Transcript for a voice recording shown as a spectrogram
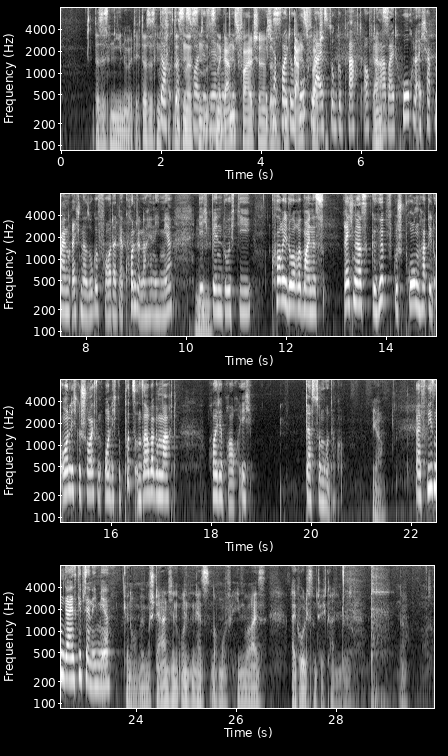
Das ist nie nötig. Das ist eine, Doch, das das ist eine, das ist eine ganz falsche. Ich habe heute ganz falsche. Hochleistung gebracht auf der Arbeit. Hoch, ich habe meinen Rechner so gefordert, der konnte nachher nicht mehr. Hm. Ich bin durch die Korridore meines Rechners gehüpft, gesprungen, habe ihn ordentlich gescheucht und ordentlich geputzt und sauber gemacht. Heute brauche ich das zum Runterkommen. Ja, Weil Friesengeist gibt es ja nicht mehr. genau. Mit dem Sternchen unten jetzt nochmal für Hinweis. Alkohol ist natürlich keine Lösung.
